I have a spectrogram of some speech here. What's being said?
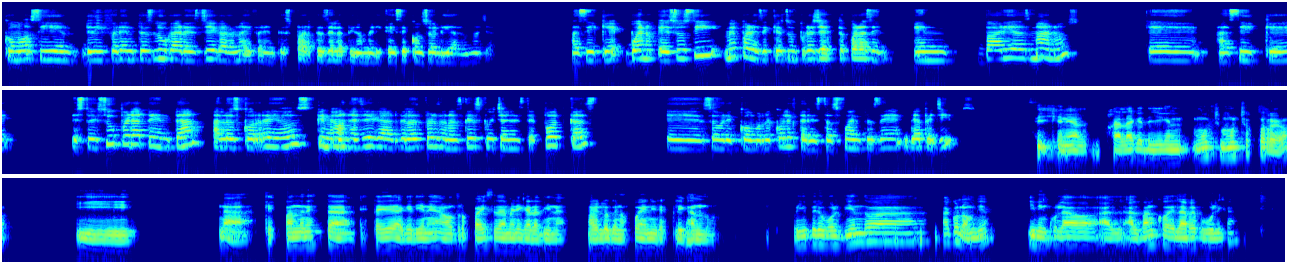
como si de diferentes lugares llegaron a diferentes partes de Latinoamérica y se consolidaron allá. Así que, bueno, eso sí me parece que es un proyecto para hacer en varias manos. Eh, así que estoy súper atenta a los correos que me van a llegar de las personas que escuchan este podcast eh, sobre cómo recolectar estas fuentes de, de apellidos. Sí, genial. Ojalá que te lleguen muchos, muchos correos. Y nada, que expanden esta, esta idea que tienes a otros países de América Latina, a ver lo que nos pueden ir explicando. Oye, pero volviendo a, a Colombia y vinculado al, al Banco de la República,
